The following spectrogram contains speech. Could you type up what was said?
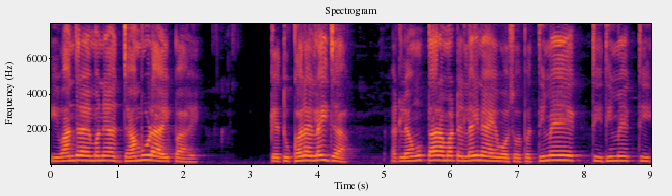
એ વાંદરાએ મને આ જાંબુડા આપ્યા હે કે તું ઘરે લઈ જા. એટલે હું તારા માટે લઈને આવ્યો છું. પણ ધીમેકથી ધીમેકથી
